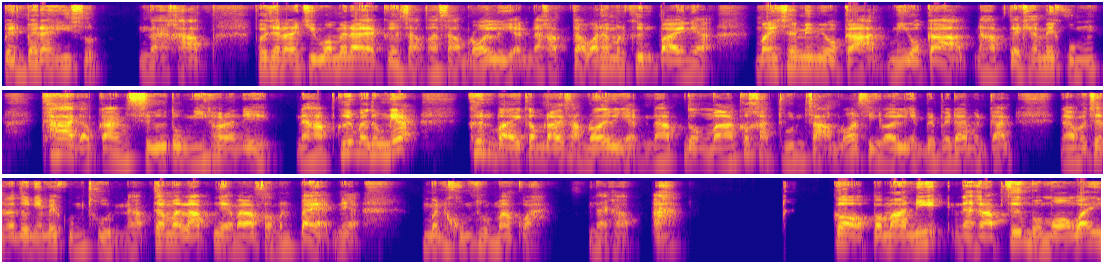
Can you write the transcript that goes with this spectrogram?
เป็นไปได้ที่สุดนะครับ เพราะฉะนั้นคิดว่าไม่ได้เกิน 3,300 เหรียญนะครับ แต่ว่าถ้ามันขึ้นไปเนี่ยไม่ใช่ไม่มีโอกาสมีโอกาสนะครับ แต่แค่ไม่คุ้มค่ากับการซื้อตรงนี้เท่านั้นเองนะครับ ขึ้นไปตรงเนี้ย ขึ้นไปกำไร 300 เหรียญนะครับลงมาก็ขาดทุน 300 400 เหรียญเป็นไปได้เหมือนกันนะเพราะฉะนั้นตรงนี้ไม่คุ้มทุนนะครับ ถ้ามารับเนี่ยมารับ2,008เนี่ย มันคุ้มทุนมากกว่านะครับอะก็ประมาณนี้นะครับ ซึ่งผมมองว่าจ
